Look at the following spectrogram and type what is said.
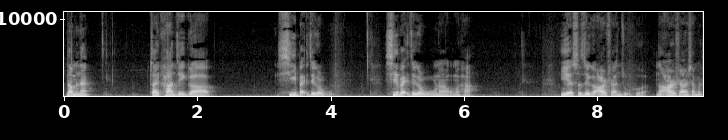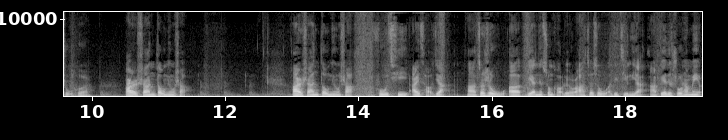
那么呢，再看这个西北这个屋，西北这个屋呢，我们看也是这个二三组合。那二三什么组合？二三斗牛煞。二三斗牛煞，夫妻爱吵架啊！这是我编的顺口溜啊，这是我的经验啊，别的书上没有。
